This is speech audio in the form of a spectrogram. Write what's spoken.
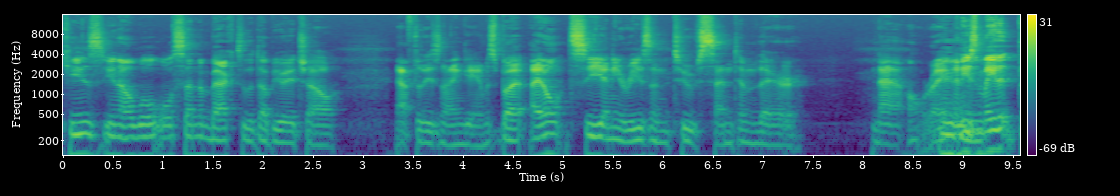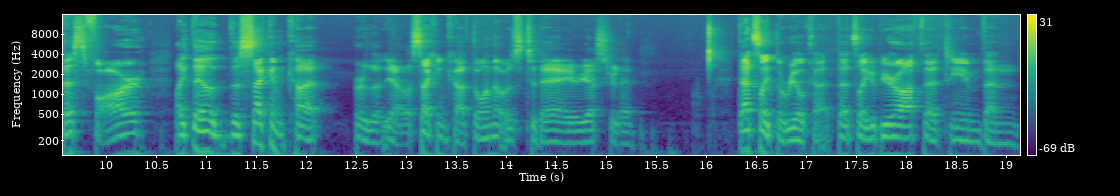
he's you know we'll we'll send him back to the WHL after these nine games. But I don't see any reason to send him there now, right? And he's mm-hmm. made it this far. Like the the second cut or the yeah the second cut, the one that was today or yesterday. That's like the real cut. That's like if you're off that team, then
